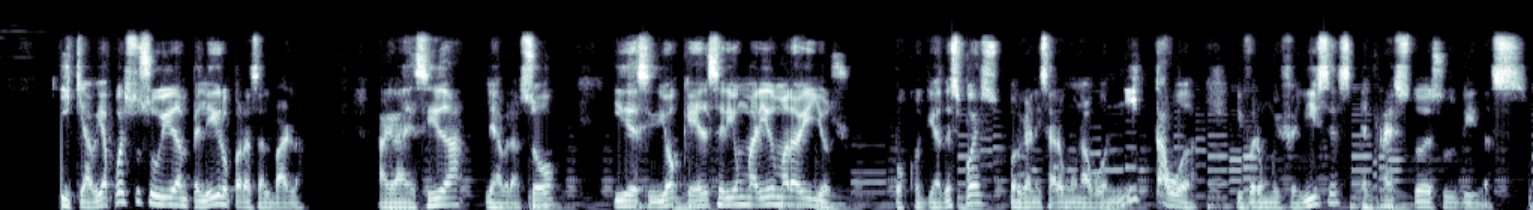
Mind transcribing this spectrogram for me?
y que había puesto su vida en peligro para salvarla. Agradecida, le abrazó y decidió que él sería un marido maravilloso. Pocos días después, organizaron una bonita boda y fueron muy felices el resto de sus vidas.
